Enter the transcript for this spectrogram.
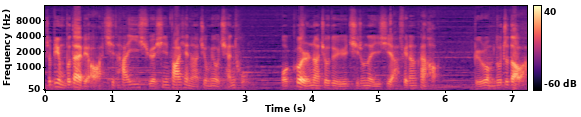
这并不代表啊，其他医学新发现呢就没有前途。我个人呢，就对于其中的一些啊，非常看好。比如我们都知道啊，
